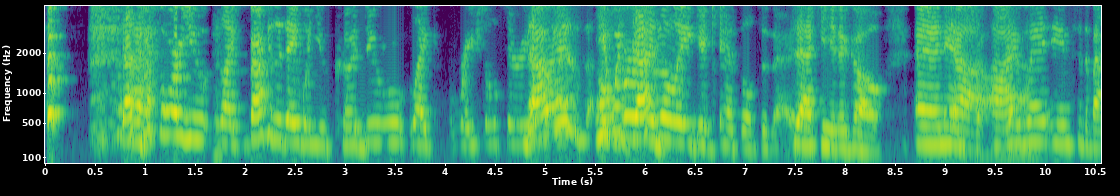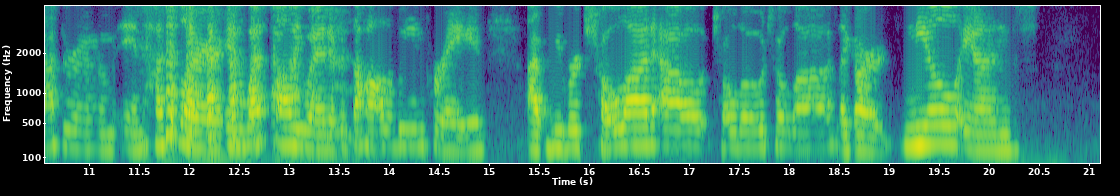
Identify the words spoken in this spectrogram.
That's before you like back in the day when you could do like racial stereotypes, was you would definitely get canceled today. decade ago. And, And yeah, shot, I yeah. went into the bathroom in Hustler in West Hollywood. It was the Halloween parade. I, we were chola'd out, cholo, chola, like our Neil and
